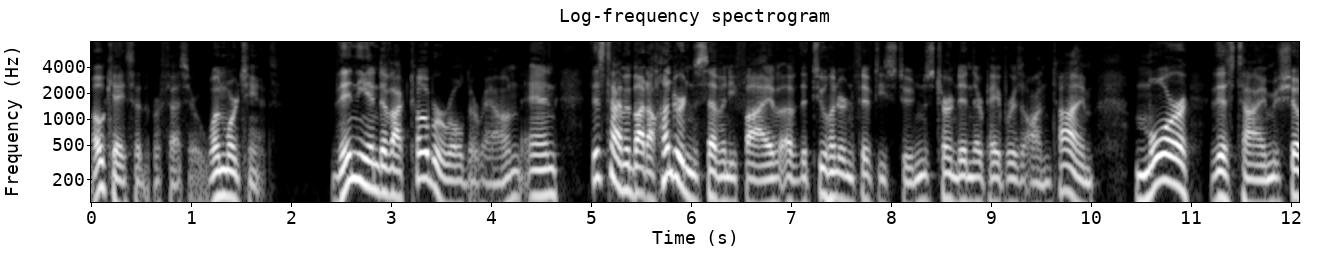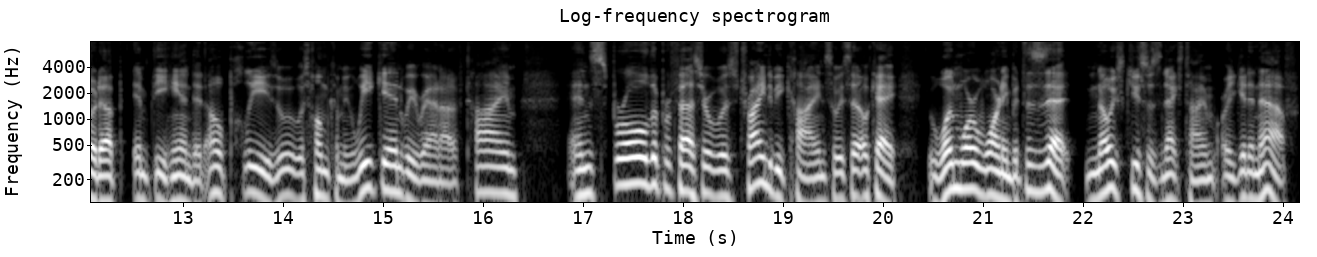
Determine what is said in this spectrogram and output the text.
Okay, said the professor, one more chance. Then the end of October rolled around, and this time about 175 of the 250 students turned in their papers on time. More this time showed up empty handed. Oh, please, it was homecoming weekend. We ran out of time. And Sproul, the professor, was trying to be kind. So he said, okay, one more warning, but this is it. No excuses next time, or you get an F.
